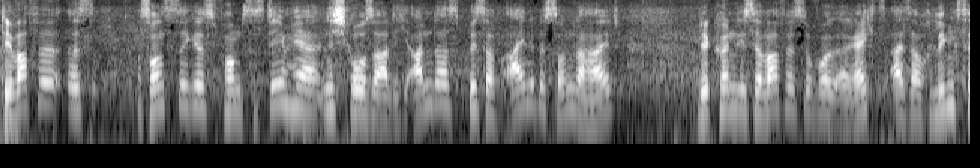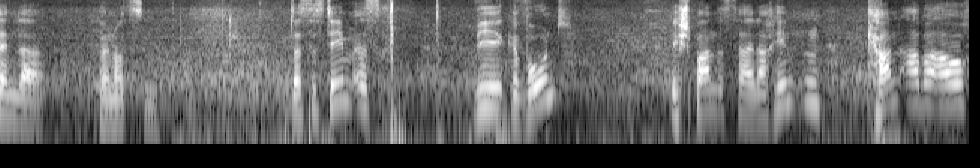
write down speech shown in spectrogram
Die Waffe ist sonstiges vom System her nicht großartig anders, bis auf eine Besonderheit. Wir können diese Waffe sowohl Rechts- als auch Linkshänder benutzen. Das System ist wie gewohnt. Ich spanne das Teil nach hinten, kann aber auch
